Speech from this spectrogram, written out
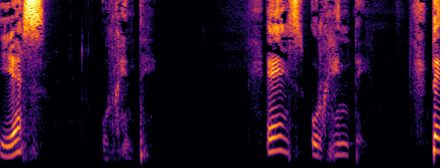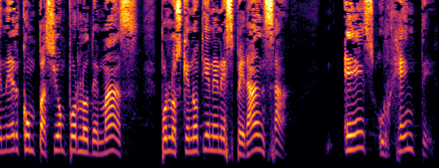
Y es urgente. Es urgente. Tener compasión por los demás, por los que no tienen esperanza, es urgente.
